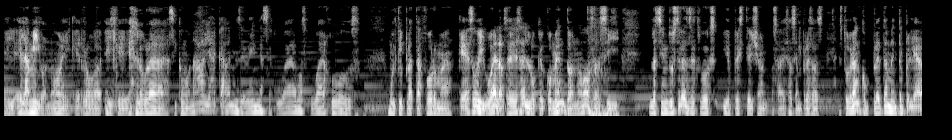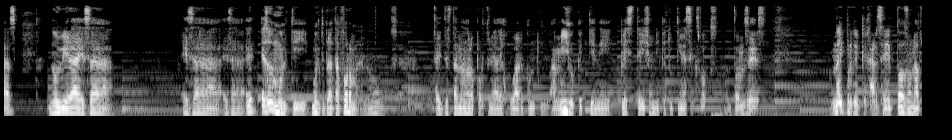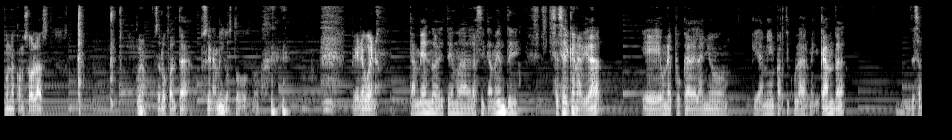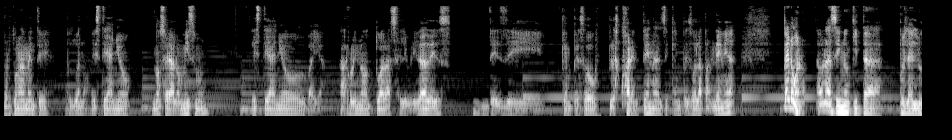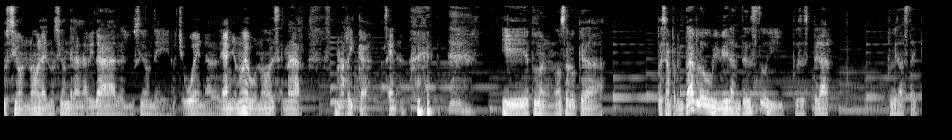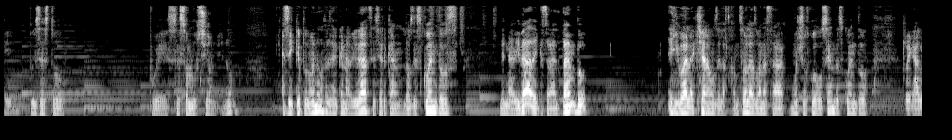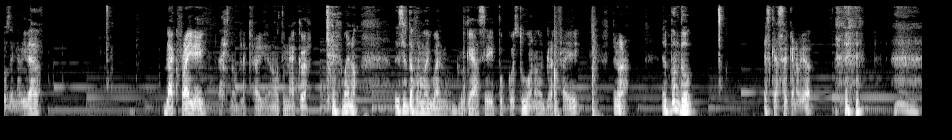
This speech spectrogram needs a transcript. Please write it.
el, amigo, ¿no? El que, roba, el que logra así como, no, ya cálmense, véngase a jugar, vamos a jugar juegos multiplataforma, que eso igual, o sea, eso es lo que comento, ¿no? O sea, si las industrias de Xbox y de PlayStation, o sea, esas empresas estuvieran completamente peleadas, no hubiera esa, esa, esa, e, eso es multi, multiplataforma, ¿no? O sea, ahí te están dando la oportunidad de jugar con tu amigo que tiene PlayStation y que tú tienes Xbox. Entonces, no hay por qué quejarse, todas son unas buenas consolas. Bueno, solo falta ser amigos todos, ¿no? Pero bueno, cambiando de tema drásticamente, se acerca Navidad. Eh, una época del año que a mí en particular me encanta. Desafortunadamente, pues bueno, este año no será lo mismo. Este año, vaya, arruinó todas las celebridades desde que empezó la cuarentena, desde que empezó la pandemia. Pero bueno, aún así no quita pues la ilusión, ¿no? La ilusión de la Navidad, la ilusión de Nochebuena, de Año Nuevo, ¿no? De cenar una rica cena. y pues bueno, no solo queda pues enfrentarlo, vivir ante esto y pues esperar pues hasta que pues esto pues se solucione, ¿no? Así que pues bueno, se acerca Navidad, se acercan los descuentos de Navidad, hay que estar al tanto. E igual aquí hablamos de las consolas, van a estar muchos juegos en descuento, regalos de Navidad, Black Friday. Ay, no, Black Friday, no tiene nada que ver. bueno, de cierta forma igual, ¿no? Creo que hace poco estuvo, ¿no? El Black Friday. Pero bueno, el punto es que acerca Navidad.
